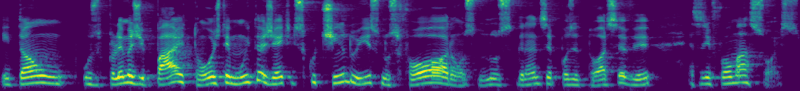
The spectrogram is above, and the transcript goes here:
Então, os problemas de Python, hoje tem muita gente discutindo isso nos fóruns, nos grandes repositórios, você vê essas informações.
